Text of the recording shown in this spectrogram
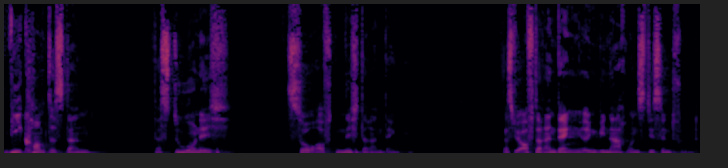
wie kommt es dann, dass du und ich so oft nicht daran denken? Dass wir oft daran denken, irgendwie nach uns die Sintflut.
